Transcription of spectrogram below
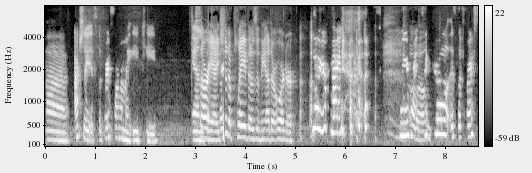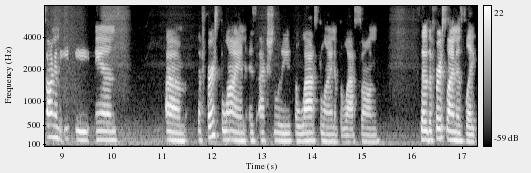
uh actually it's the first song on my ep and Sorry, I should have played those in the other order. no you're fine. No you're Oh, fine. well. sick girl is the first song in the ep and um the first line is actually the last line of the last song. So the first line is like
